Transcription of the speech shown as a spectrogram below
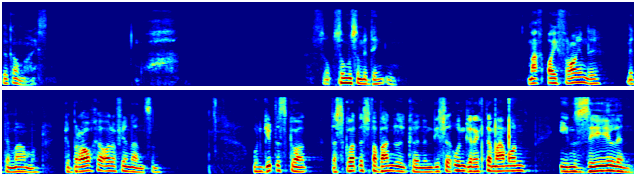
willkommen heißen. Boah. So, so muss man bedenken. Macht euch Freunde mit dem Mammon. Gebrauche eure Finanzen und gibt es Gott, dass Gott es verwandeln können, diese ungerechte Mammon in Seelen.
